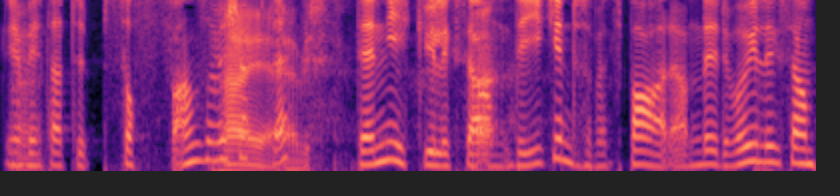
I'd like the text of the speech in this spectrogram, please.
Nej. vet att typ soffan som vi Ja, köpte, ja, den gick ju liksom, Ja. det gick ju inte som ett sparande. Det var ju liksom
